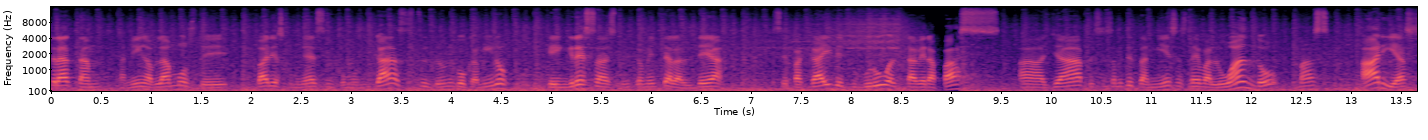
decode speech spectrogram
tratan. También hablamos de varias comunidades incomunicadas. Este es el único camino que ingresa específicamente a la aldea Cepacay de Tucurú, Altaverapaz. Allá precisamente también se está evaluando más áreas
